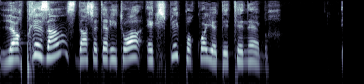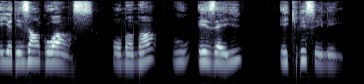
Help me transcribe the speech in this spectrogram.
leur présence dans ce territoire explique pourquoi il y a des ténèbres et il y a des angoisses au moment où Ésaïe écrit ces lignes.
